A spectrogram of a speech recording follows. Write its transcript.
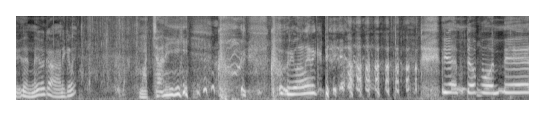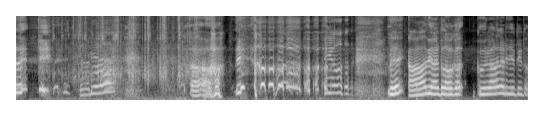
ഇത് എന്നെ ഇവൻ കാണിക്കണേ. മച്ചാനീ കുരുവാളനെ കിട്ടി. എന്റെ പൊന്നേത് ദേ, ആദ്യമായിട്ട് നമുക്ക് കുരുവാളൻ അടിച്ചിട്ടോ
